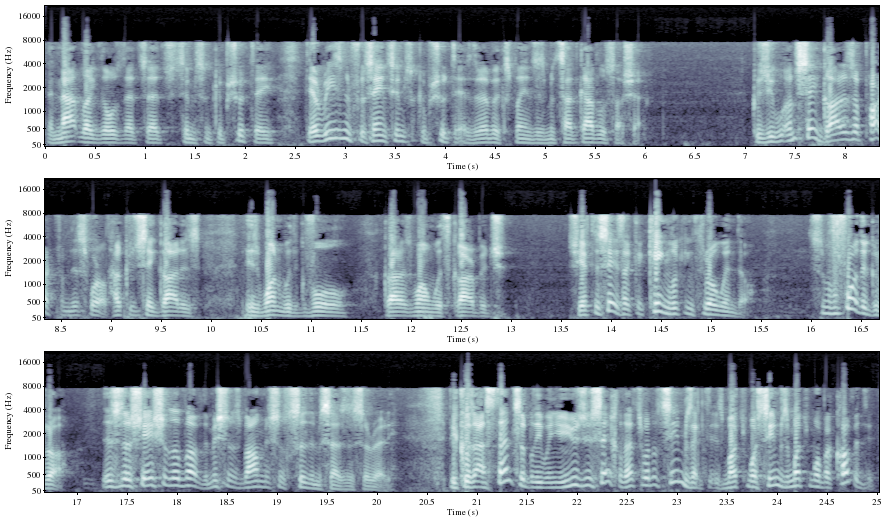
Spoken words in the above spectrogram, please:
they're not like those that said Tzimtzum Kipshute. Their reason for saying Tzimtzum Kipshute, as the Rebbe explains, is Mitzat Gadlus Hashem. Because you understand God is apart from this world. How could you say God is, is one with Gvul, God is one with garbage? So you have to say it's like a king looking through a window. So before the Gra. This is the Sheish above. The Mishnah's Baal Mishnah Chassidim says this already. Because ostensibly, when you use your seichel, that's what it seems like. It's much more seems much more bakovidik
